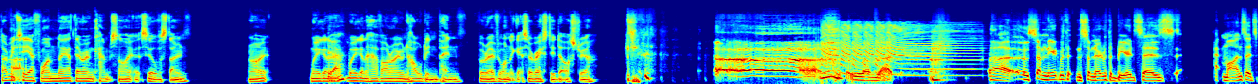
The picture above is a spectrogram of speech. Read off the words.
WTF1 they had their own campsite at Silverstone, right? We're gonna Yeah. we're gonna have our own holding pen for everyone that gets arrested at Austria. Love that. Uh, some nerd with some nerd with a beard says at Monza, it's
